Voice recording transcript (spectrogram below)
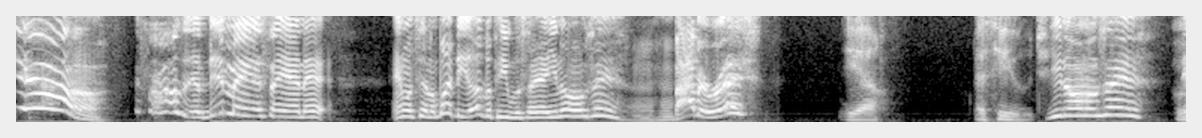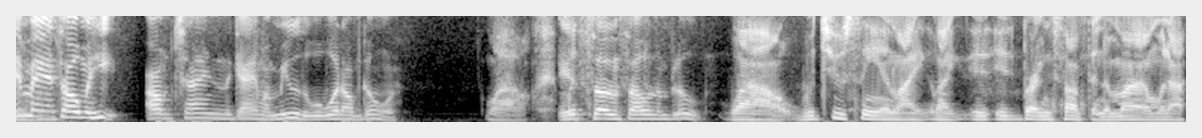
Yeah. So I was, if this man saying that, ain't gonna tell him what the other people saying. You know what I'm saying? Mm-hmm. Bobby Rush. Yeah, that's huge. You know what I'm saying? This mm-hmm. man told me he, I'm changing the game of music with what I'm doing Wow. With- Southern Soul and Blue. Wow, what you seeing like like it, it brings something to mind when I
